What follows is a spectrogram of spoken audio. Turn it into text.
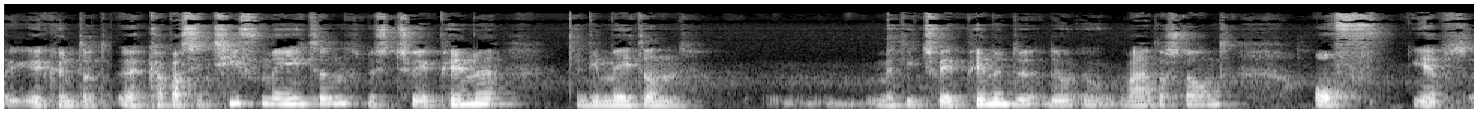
je kunt dat uh, capacitief meten, dus twee pinnen. En die meet dan met die twee pinnen de, de waterstand. Of je hebt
